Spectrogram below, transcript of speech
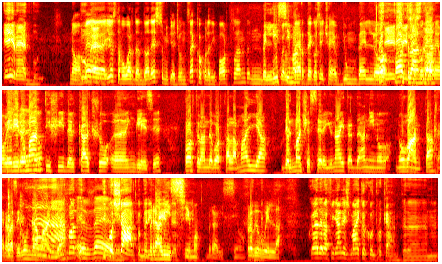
e Red Bull. No, a me, io stavo guardando adesso, mi piace un sacco quella di Portland. Mm, bellissima. Quel verde così, cioè di un bello... Sì, Portland, sì, sì, per i romantici del calcio eh, inglese, Portland porta la maglia del Manchester United anni no- 90, era la seconda ah, maglia. Tipo Sharp per Bravissimo, bravissimo, proprio quella. quella della finale Schmeichel contro Camper. Ehm,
